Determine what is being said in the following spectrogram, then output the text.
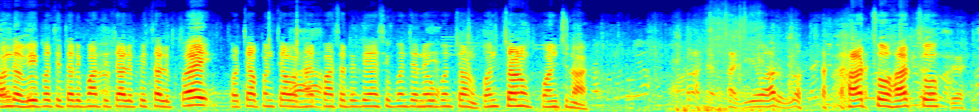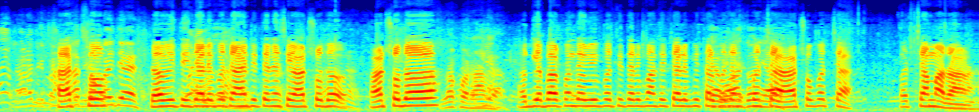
પંદર, વીસ, પચીસ, ત્રીસ, પાંત્રીસ, ચાલીસ, પિસ્તાલીસ પચાસ, પંચાવન, સાઠ, પાસઠ એસી, પંચાવન, નેવું, પંચાણું પંચાણું પંચના સાતસો સાતસો સાતસો દસ ત્રીસ ચાલીસ પચાસ સાઠ સિત્તેર એસી આઠસો દ આઠસો દ અગિયાર બાર પંદર વીસ પચીસ ત્રીસ પાંત્રીસ ચાલીસ પિસ્તાલીસ પચાસ પચાસ આઠસો પચાસ પચાસમાં રાણા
